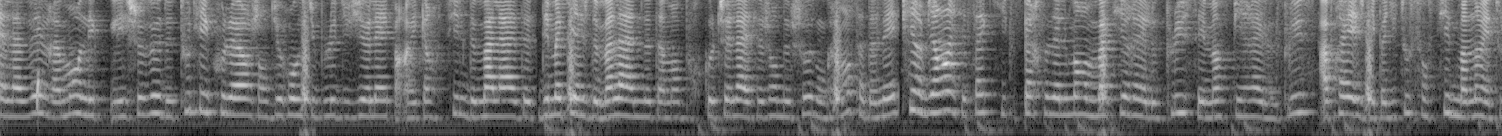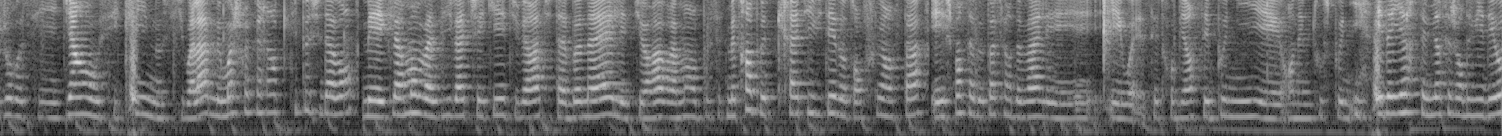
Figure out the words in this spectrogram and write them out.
elle avait vraiment les, cheveux de toutes les couleurs genre du rose, du bleu, du violet enfin avec un style de malade, des maquillages de malade notamment pour Coachella et ce genre de choses. Donc vraiment ça donnait pire bien et c'est ça qui personnellement m'attirait le plus et m'inspirait le plus. Après je dis pas du tout son style maintenant est toujours aussi bien, aussi clean, aussi voilà. Mais moi je préférais un petit peu celui d'avant. Mais clairement vas-y va checker tu verras tu t'abonnes à elle et tu auras vraiment un peu, ça te mettra un peu de créativité dans ton flux Insta. Et je pense que ça peut pas faire de mal et, ouais c'est trop bien, c'est Pony et on aime tous Pony. Et d'ailleurs si t'aimes bien ce genre de vidéo,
